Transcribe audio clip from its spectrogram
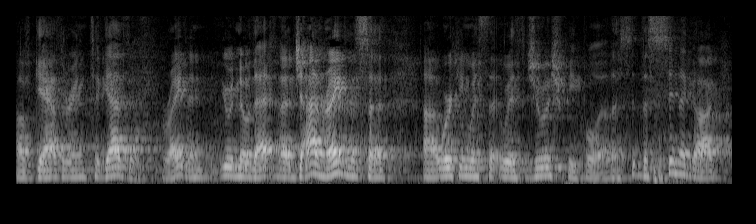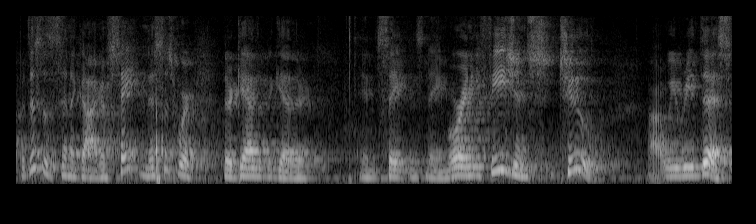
of gathering together, right? And you would know that, uh, John, right? It's, uh, working with, with Jewish people, the, the synagogue. But this is a synagogue of Satan. This is where they're gathered together in Satan's name. Or in Ephesians 2, uh, we read this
